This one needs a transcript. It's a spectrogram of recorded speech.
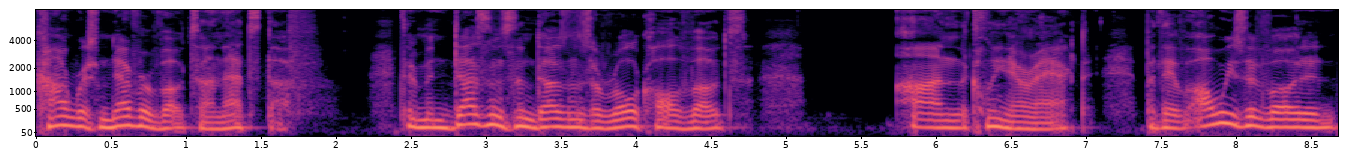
Congress never votes on that stuff. There have been dozens and dozens of roll call votes on the Clean Air Act, but they've always voted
